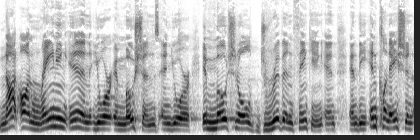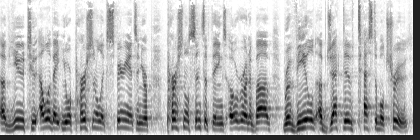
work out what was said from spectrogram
not on reining in your emotions and your emotional driven thinking and, and the inclination of you to elevate your personal experience and your personal sense of things over and above revealed, objective, testable truth.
